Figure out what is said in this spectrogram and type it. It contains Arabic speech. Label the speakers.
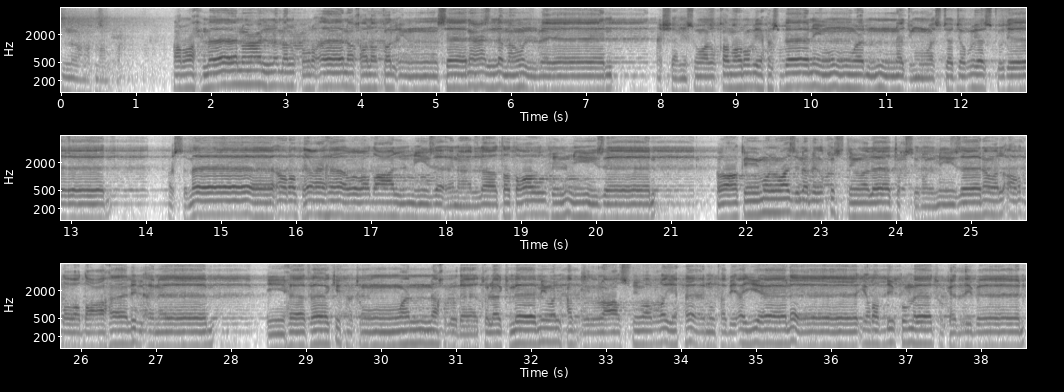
Speaker 1: بسم الله الرحمن الرحيم. الرحمن علم القرآن خلق الإنسان علمه البيان. الشمس والقمر بحسبان والنجم والشجر يسجدان. والسماء رفعها ووضع الميزان ألا تطغوا في الميزان. وأقيموا الوزن بالقسط ولا تخسروا الميزان والأرض وضعها للأنام. فيها فاكهة والنخل ذات الأكمام والحب العصف والريحان فبأي آلاء ربكما تكذبان؟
